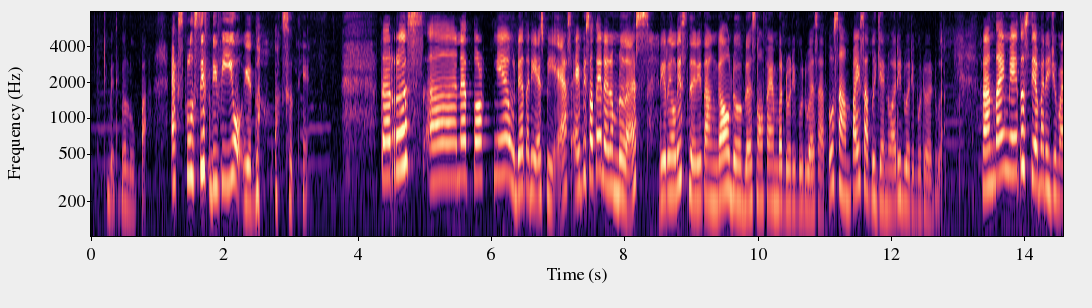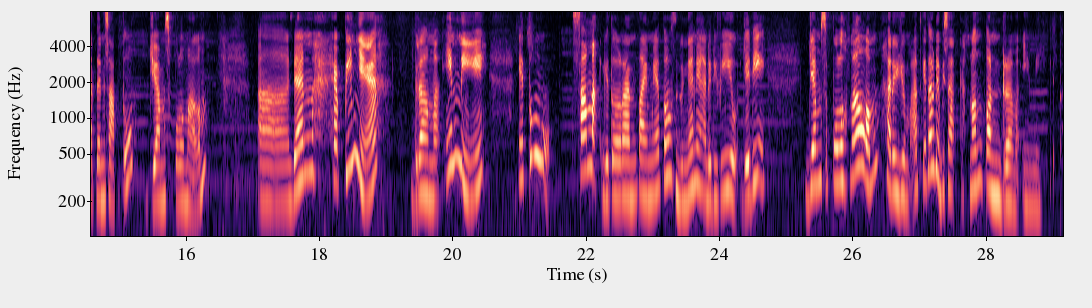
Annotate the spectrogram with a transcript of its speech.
Tiba-tiba lupa. Eksklusif di View gitu maksudnya. Terus uh, networknya udah tadi SBS, episodenya ada 16, dirilis dari tanggal 12 November 2021 sampai 1 Januari 2022. Runtime-nya itu setiap hari Jumat dan Sabtu, jam 10 malam. Uh, dan happy-nya drama ini itu sama gitu runtime-nya tuh dengan yang ada di View. Jadi jam 10 malam hari Jumat kita udah bisa nonton drama ini gitu.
